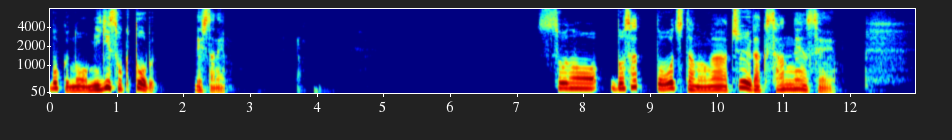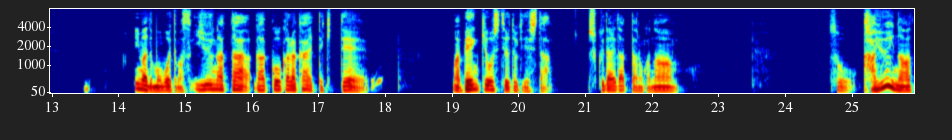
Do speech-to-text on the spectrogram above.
僕の右側頭部でしたね。そのどさっと落ちたのが中学3年生。今でも覚えてます。夕方、学校から帰ってきて、まあ勉強してる時でした。宿題だったのかな。そう、かゆいなっ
